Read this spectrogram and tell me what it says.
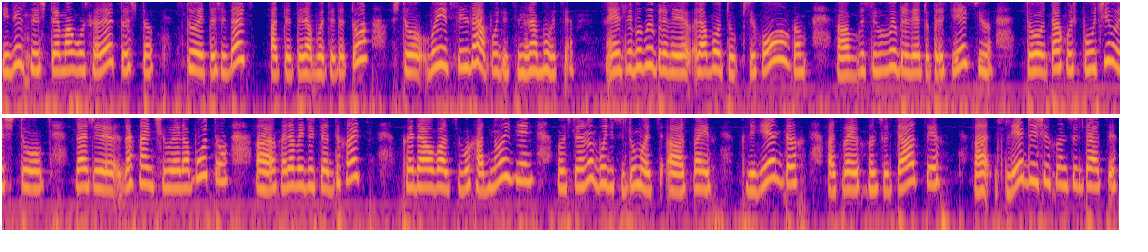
Единственное, что я могу сказать, то, что стоит ожидать от этой работы, это то, что вы всегда будете на работе. А если вы выбрали работу психологом, а если вы выбрали эту профессию, то так уж получилось, что даже заканчивая работу, а, когда вы идете отдыхать, когда у вас выходной день, вы все равно будете думать о своих клиентах, о своих консультациях, о следующих консультациях,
